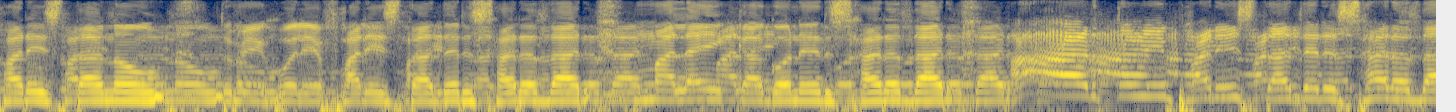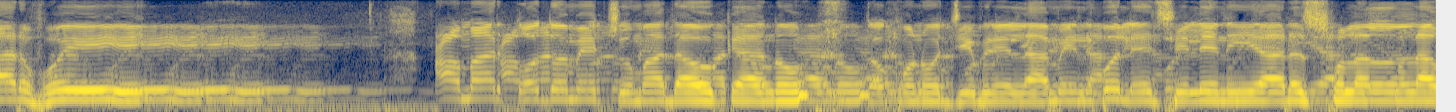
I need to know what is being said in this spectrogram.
ফারিস্তা নও তুমি হলে ফারিস্তাদের সরদার মালাইকা গণের সরদার আর তুমি ফারিস্তাদের সরদার হয়ে আমার কদমে চুমা দাও কেন? তখন জিবরিল আমিন বলেছিলেন ইয়া রাসূলুল্লাহ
